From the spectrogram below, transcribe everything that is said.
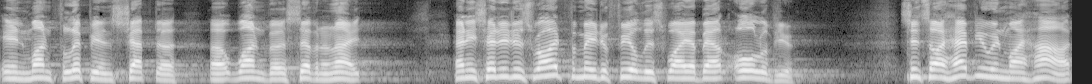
in 1 Philippians chapter uh, 1, verse 7 and 8. And he said, It is right for me to feel this way about all of you. Since I have you in my heart,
